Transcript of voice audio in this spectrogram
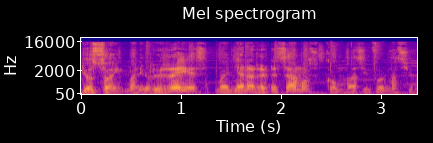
Yo soy Mario Luis Reyes, mañana regresamos con más información.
